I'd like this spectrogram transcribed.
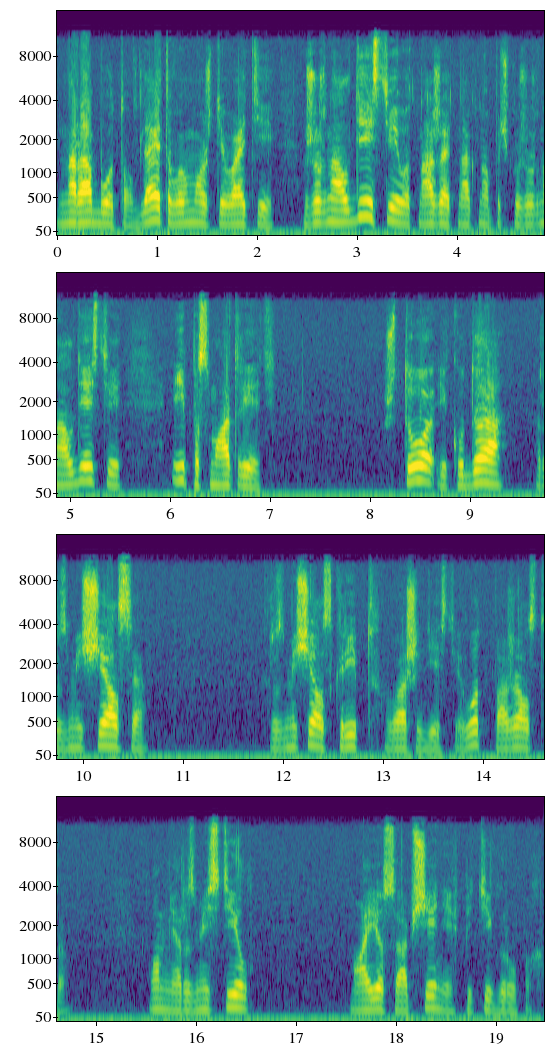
наработал. Для этого вы можете войти в журнал действий, вот нажать на кнопочку журнал действий и посмотреть, что и куда размещался размещал скрипт ваши действия. Вот, пожалуйста, он мне разместил мое сообщение в пяти группах.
